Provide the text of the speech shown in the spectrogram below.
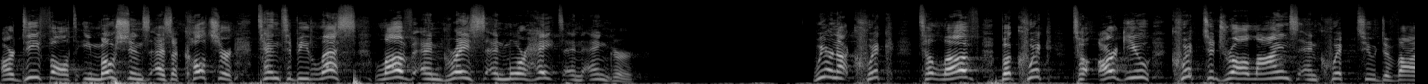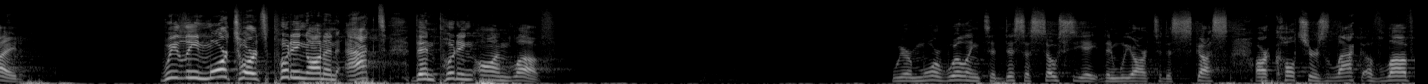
Our default emotions as a culture tend to be less love and grace and more hate and anger. We are not quick to love, but quick to argue, quick to draw lines, and quick to divide. We lean more towards putting on an act than putting on love. We are more willing to disassociate than we are to discuss. Our culture's lack of love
